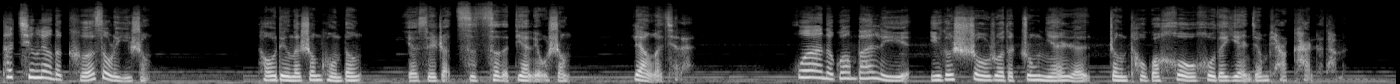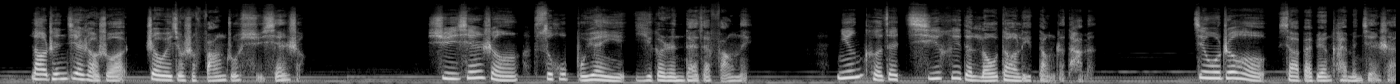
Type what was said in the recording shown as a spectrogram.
他清亮的咳嗽了一声，头顶的声控灯也随着呲呲的电流声。亮了起来，昏暗的光斑里，一个瘦弱的中年人正透过厚厚的眼镜片看着他们。老陈介绍说：“这位就是房主许先生。”许先生似乎不愿意一个人待在房内，宁可在漆黑的楼道里等着他们。进屋之后，小白便开门见山，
